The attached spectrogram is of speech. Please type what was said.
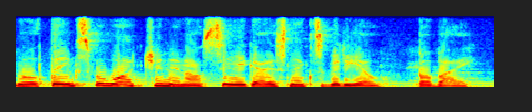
Well, thanks for watching and I'll see you guys next video. Bye-bye.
